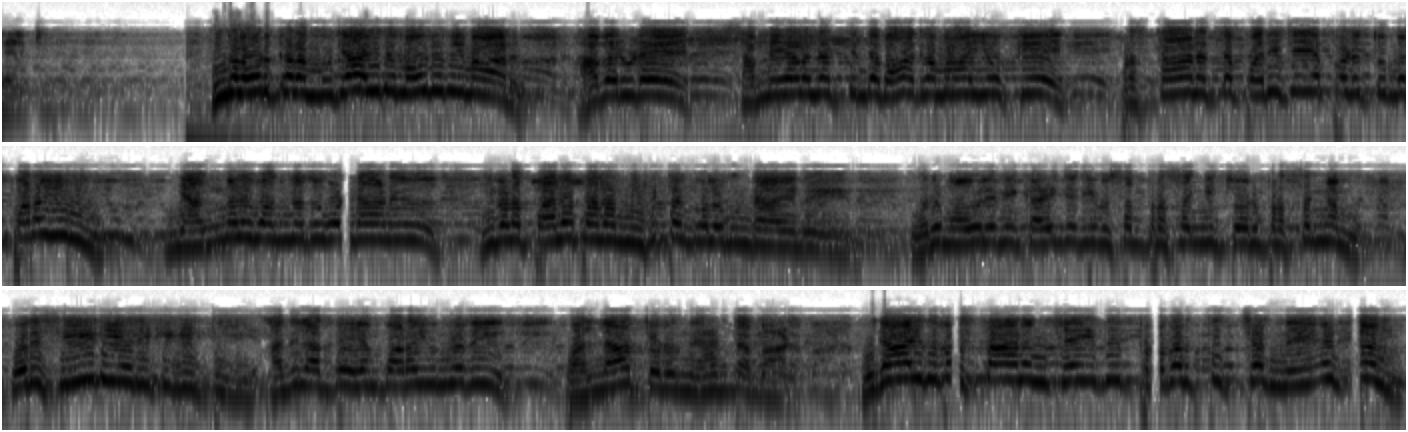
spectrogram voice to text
കേൾക്കും. നിങ്ങൾ ഓർക്കണം മുജാഹിദ് മൗലവിമാർ അവരുടെ സമ്മേളനത്തിന്റെ ഭാഗമായൊക്കെ പ്രസ്ഥാനത്തെ പരിചയപ്പെടുത്തുമ്പോൾ പറയും ഞങ്ങൾ വന്നതുകൊണ്ടാണ് ഇവിടെ പല പല നേട്ടങ്ങളും ഉണ്ടായത്. ഒരു മൗലവി കഴിഞ്ഞ ദിവസം പ്രസംഗിച്ച ഒരു പ്രസംഗം ഒരു സി ഡി എനിക്ക് കിട്ടി. അതിൽ അദ്ദേഹം പറയുന്നത് വല്ലാത്തൊരു നേട്ടമാണ്. മുജാഹിദ് പ്രസ്ഥാനം ചെയ്ത് പ്രവർത്തിച്ച നേട്ടം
